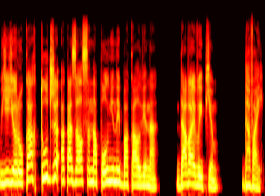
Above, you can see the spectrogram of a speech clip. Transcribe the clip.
в ее руках тут же оказался наполненный бокал вина. «Давай выпьем». «Давай».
